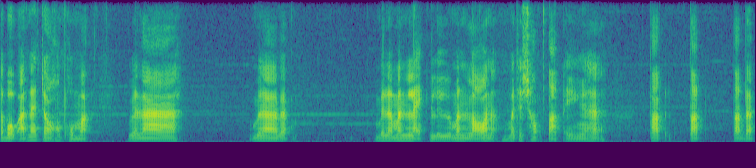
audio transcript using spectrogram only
ระบบอัดหน้าจอของผมอะเวลา เวลาแบบ เวลามันแหลกหรือมันร้อนอะมันจะชอบตัดเองนะฮะ ตัด ตัด ตัดแบบ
